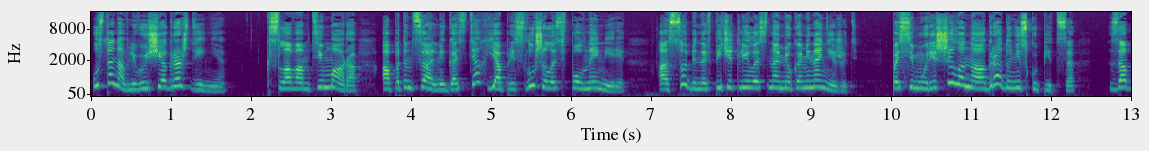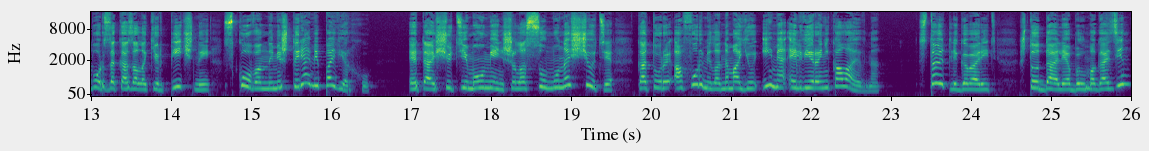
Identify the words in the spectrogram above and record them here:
устанавливающий ограждение. К словам Тимара о потенциальных гостях я прислушалась в полной мере. Особенно впечатлилась намеками на нежить. Посему решила на ограду не скупиться. Забор заказала кирпичный, с кованными штырями поверху. Это ощутимо уменьшило сумму на счете, который оформила на мое имя Эльвира Николаевна. Стоит ли говорить, что далее был магазин,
